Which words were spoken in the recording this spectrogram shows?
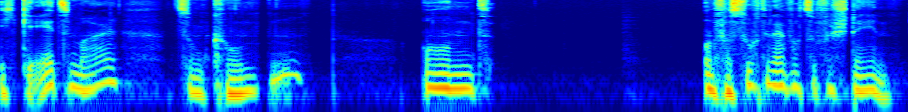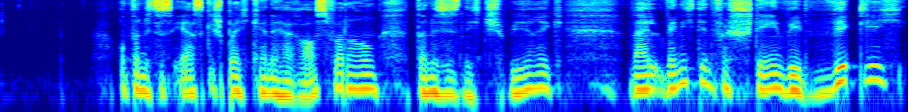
ich gehe jetzt mal zum Kunden und und versucht ihn einfach zu verstehen. Und dann ist das Erstgespräch keine Herausforderung, dann ist es nicht schwierig, weil wenn ich den verstehen will, wirklich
